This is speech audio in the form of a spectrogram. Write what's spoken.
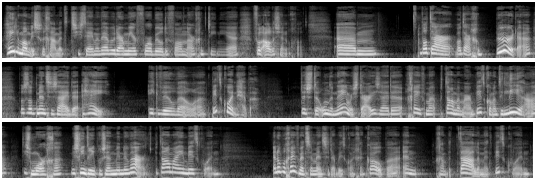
helemaal misgegaan met het systeem. En we hebben daar meer voorbeelden van Argentinië, van alles en nog wat. Ehm, wat, daar, wat daar gebeurde, was dat mensen zeiden... hey, ik wil wel eh, bitcoin hebben. Dus de ondernemers daar, die zeiden... geef me, betaal me maar een bitcoin. Want die lira, die is morgen misschien 3% minder waard. Betaal mij een bitcoin. En op een gegeven moment zijn mensen daar bitcoin gaan kopen... en gaan betalen met bitcoin...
